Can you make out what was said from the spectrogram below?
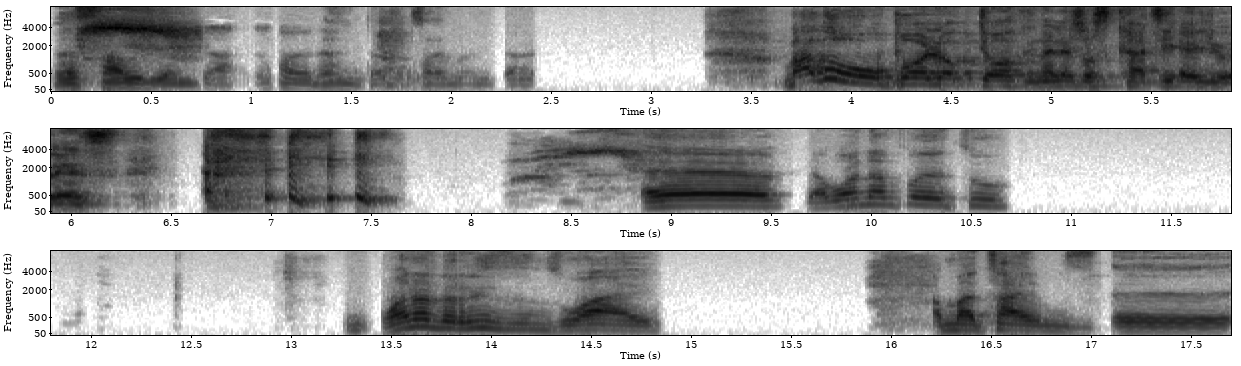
That's how it went down. That's how it went down. That's how it went down. Bakupho lokudog ngaleso sikhathi LUS. Eh, yabona mfowethu. One of the reasons why ama times uh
